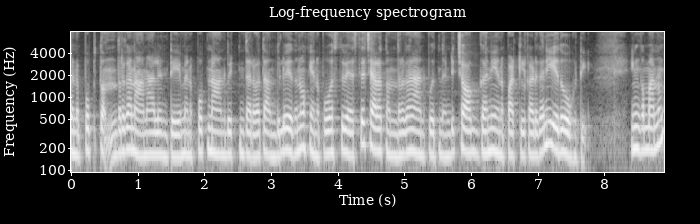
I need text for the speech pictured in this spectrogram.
మినపప్పు తొందరగా నానాలంటే మినపప్పు నానబెట్టిన తర్వాత అందులో ఏదైనా ఒక ఇనప వస్తువు వేస్తే చాలా తొందరగా నానిపోతుందండి. చాక్ కానీ ఇనపట్టలు కాడ కానీ ఏదో ఒకటి. ఇంకా మనం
